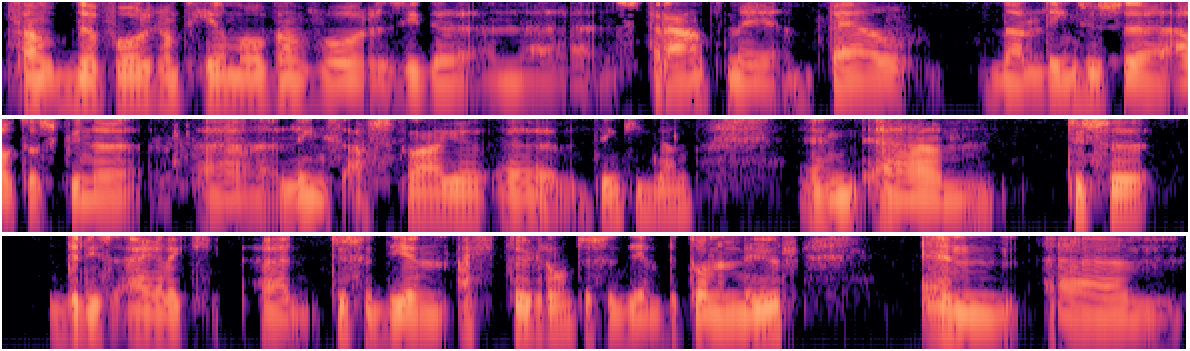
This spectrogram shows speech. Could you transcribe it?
van de voorgrond, helemaal van voor, zie je een, uh, een straat met een pijl naar links. Dus uh, auto's kunnen links afslagen, denk ik dan. En tussen er is eigenlijk uh, tussen die achtergrond, tussen die betonnen muur en um,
